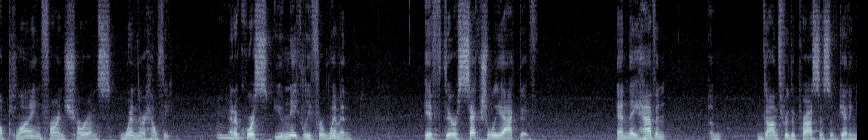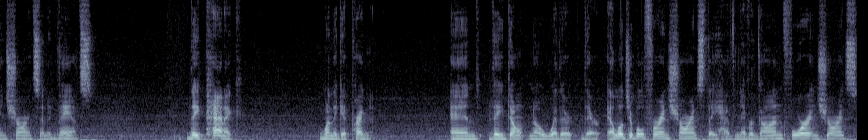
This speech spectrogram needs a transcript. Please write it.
applying for insurance when they're healthy. And of course, uniquely for women, if they're sexually active and they haven't um, gone through the process of getting insurance in advance, they panic when they get pregnant. And they don't know whether they're eligible for insurance, they have never gone for insurance.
